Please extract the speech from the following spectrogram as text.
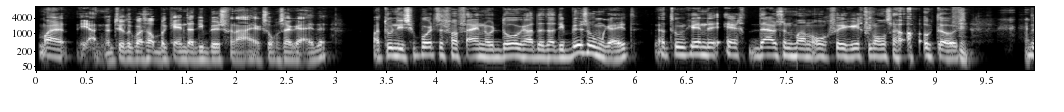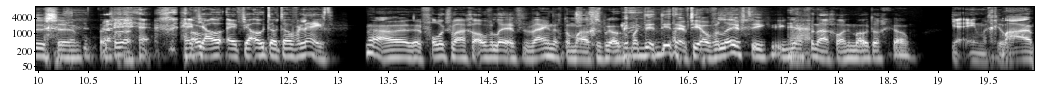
Maar ja, natuurlijk was al bekend dat die bus van Ajax om zou rijden. Maar toen die supporters van Feyenoord door hadden dat die bus omreed, nou, toen renden echt duizend man ongeveer richting onze auto's. Dus, uh, heeft, jouw, heeft jouw auto het overleefd? Nou, de Volkswagen overleeft weinig normaal gesproken. Maar dit, dit heeft hij overleefd. Ik, ik ben ja. vandaag gewoon in de motor gekomen. Ja, eenmaal Maar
